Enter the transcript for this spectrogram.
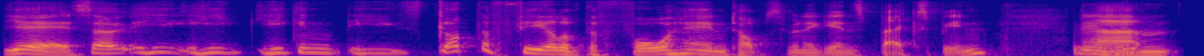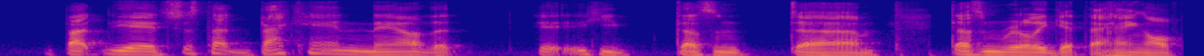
Yeah, so he he he can he's got the feel of the forehand topspin against backspin, mm-hmm. um, but yeah, it's just that backhand now that he doesn't um, doesn't really get the hang of.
